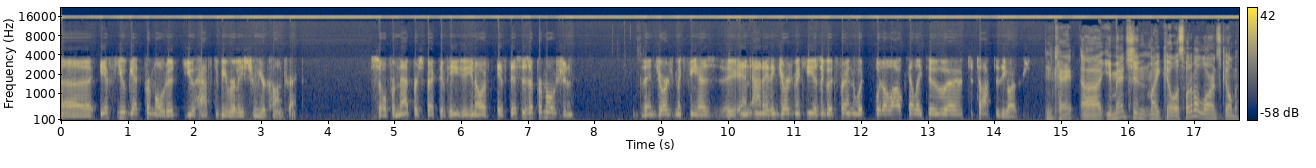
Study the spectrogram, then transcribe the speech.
Uh, if you get promoted, you have to be released from your contract. So from that perspective, he you know if if this is a promotion, then George McPhee has, and, and I think George McPhee is a good friend would, would allow Kelly to uh, to talk to the Oilers. Okay. Uh, you mentioned Mike Gillis. What about Laurence Gilman?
